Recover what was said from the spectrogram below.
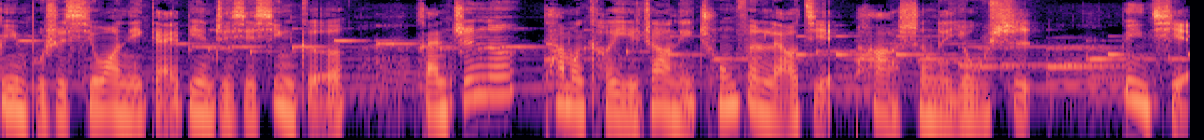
并不是希望你改变这些性格，反之呢，他们可以让你充分了解怕生的优势，并且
